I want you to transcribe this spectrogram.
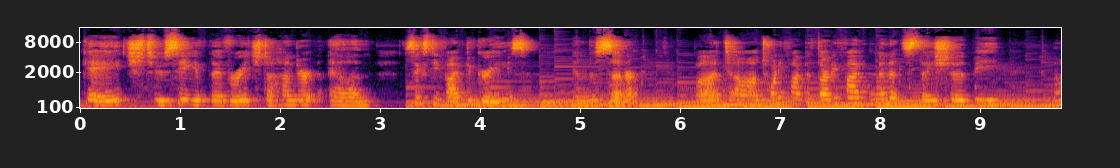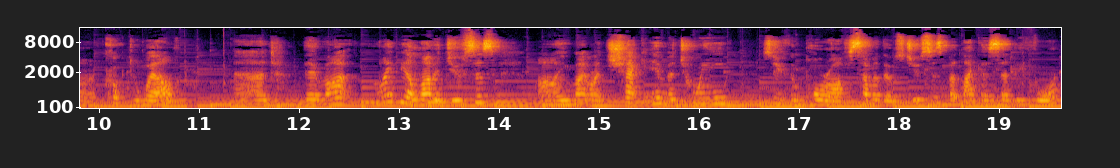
gauge to see if they've reached 165 degrees in the center. But uh, 25 to 35 minutes, they should be uh, cooked well. And there might, might be a lot of juices. Uh, you might want to check in between so you can pour off some of those juices. But like I said before,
